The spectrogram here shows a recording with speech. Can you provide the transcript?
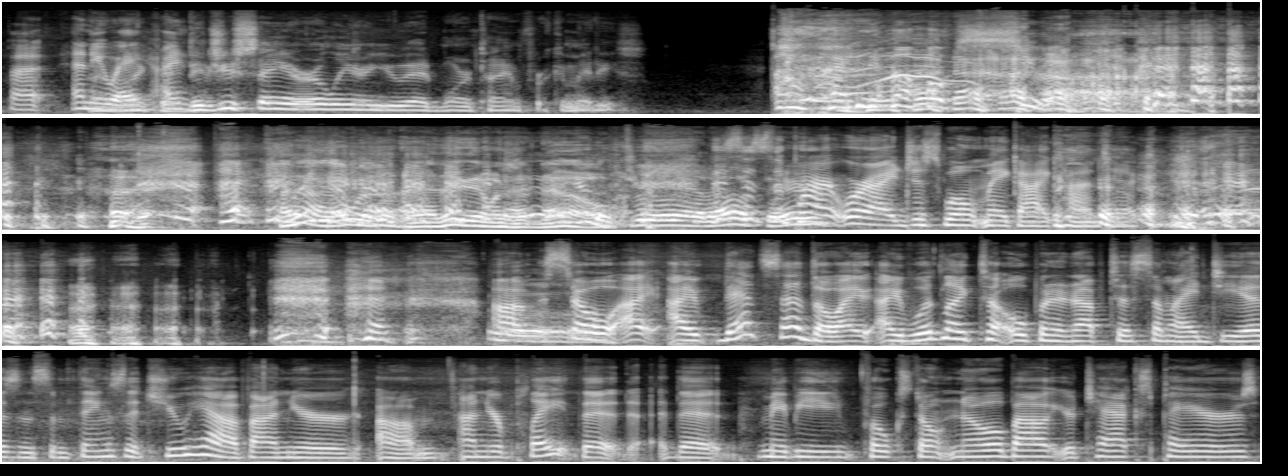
But I anyway, like. I, Did you say earlier you had more time for committees? oh shoot. I think that was, I think that was a no. Throw that This is the part where I just won't make eye contact. um, so I, I, that said, though, I, I would like to open it up to some ideas and some things that you have on your um, on your plate that that maybe folks don't know about your taxpayers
